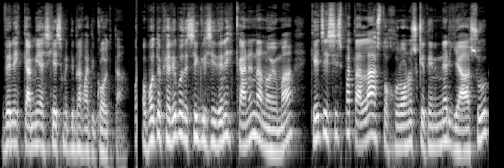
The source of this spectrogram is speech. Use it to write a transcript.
δεν έχει καμία σχέση με την πραγματικότητα. Οπότε οποιαδήποτε σύγκριση δεν έχει κανένα νόημα και έτσι εσύ σπαταλά το χρόνος σου και την ενέργειά σου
